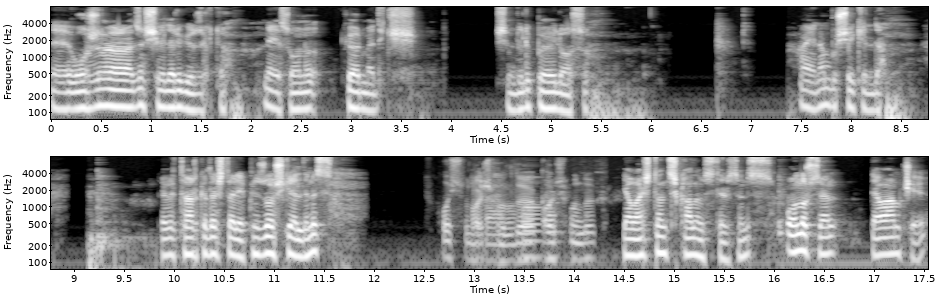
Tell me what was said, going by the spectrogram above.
e, orijinal aracın şeyleri gözüktü. Neyse onu görmedik. Şimdilik böyle olsun. Aynen bu şekilde. Evet arkadaşlar hepiniz hoş geldiniz. Hoş bulduk. Hoş bulduk. Hoş bulduk. Yavaştan çıkalım isterseniz. Onur sen devam ki.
